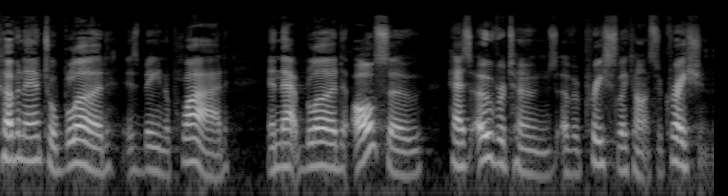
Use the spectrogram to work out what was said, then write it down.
covenantal blood is being applied, and that blood also has overtones of a priestly consecration.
